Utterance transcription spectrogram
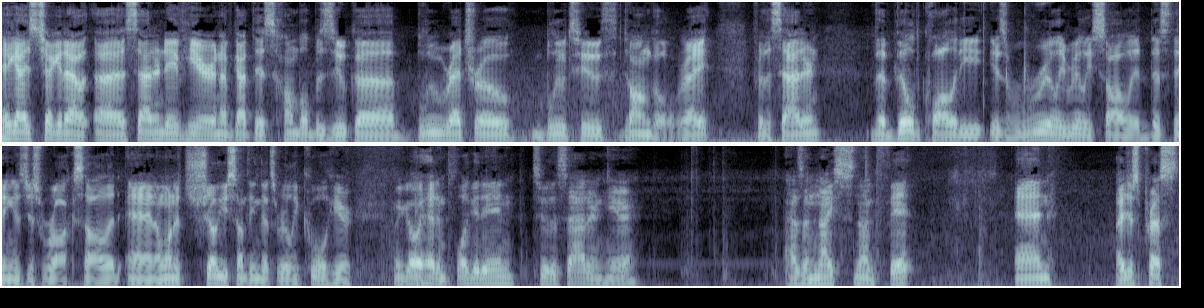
Hey guys, check it out. Uh, Saturn Dave here, and I've got this Humble Bazooka BlueRetro Bluetooth dongle, right, for the Saturn. The build quality is really, really solid. This thing is just rock solid, and I want to show you something that's really cool here. I'm gonna go ahead and plug it in to the Saturn here. It has a nice snug fit, and I just press.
